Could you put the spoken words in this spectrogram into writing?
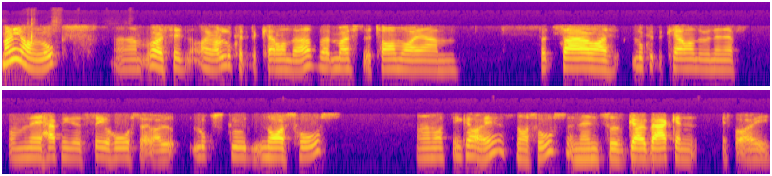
money on looks. Um, well, I said I look at the calendar, but most of the time I um, at sale I look at the calendar and then if I'm there happy to see a horse that looks good, nice horse, um, I think oh yeah, it's a nice horse, and then sort of go back and if I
